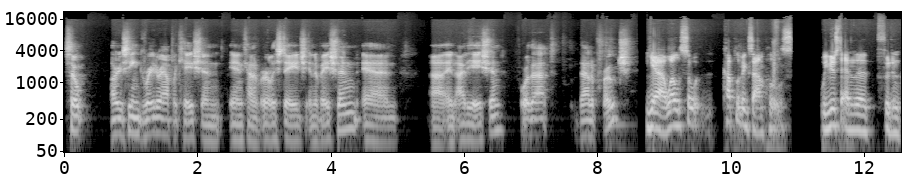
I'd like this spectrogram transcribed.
So, are you seeing greater application in kind of early stage innovation and uh, in ideation for that that approach? Yeah, well, so a couple of examples. We've used it in the food and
